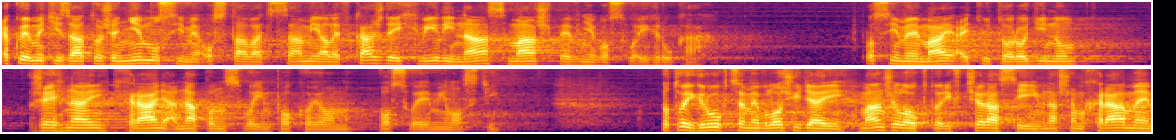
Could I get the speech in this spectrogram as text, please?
Ďakujeme ti za to, že nemusíme ostávať sami, ale v každej chvíli nás máš pevne vo svojich rukách. Prosíme, maj aj túto rodinu, Žehnaj, chráň a naplň svojim pokojom vo svojej milosti. Do Tvojich rúk chceme vložiť aj manželov, ktorí včera si v našom chráme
